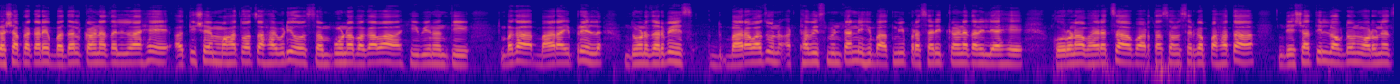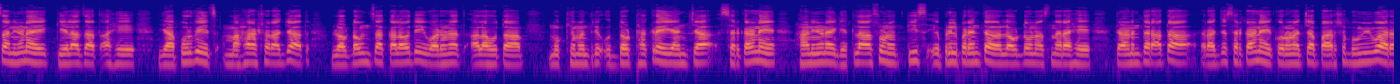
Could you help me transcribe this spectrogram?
कशा प्रकारे बदल करण्यात आलेला आहे अतिशय महत्त्वाचा हा व्हिडिओ संपूर्ण बघावा ही विनंती. बघा बारा एप्रिल दोन हजार वीस बारा वाजून अठ्ठावीस मिनिटांनी ही बातमी प्रसारित करण्यात आलेली आहे. कोरोना व्हायरसचा वाढता संसर्ग पाहता देशातील लॉकडाऊन वाढवण्याचा निर्णय केला जात आहे. यापूर्वीच महाराष्ट्र राज्यात लॉकडाऊनचा कालावधी वाढवण्यात आला होता. मुख्यमंत्री उद्धव ठाकरे यांच्या सरकारने हा निर्णय घेतला असून तीस एप्रिलपर्यंत लॉकडाऊन असणार आहे. त्यानंतर आता राज्य सरकारने कोरोनाच्या पार्श्वभूमीवर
